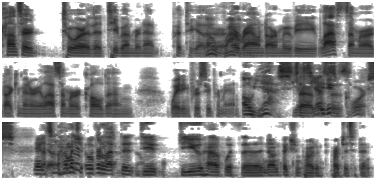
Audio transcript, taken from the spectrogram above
concert tour that T Bone Burnett put together Oh, wow. around our movie last summer, our documentary last summer called um, "Waiting for Superman." Oh yes, yes, So yes, this of is- course. Now, That's how much overlap do, do you do you have with the nonfiction part of participant?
